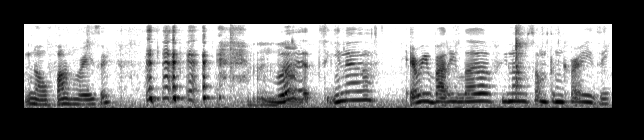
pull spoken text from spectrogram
you know, fundraiser. you go. but you know, everybody love, you know, something crazy.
